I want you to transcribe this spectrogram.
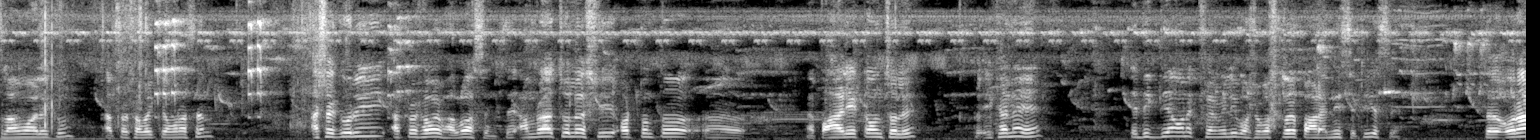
আসসালামু আলাইকুম। আপনারা সবাই কেমন আছেন? আশা করি আপনারা সবাই ভালো আছেন। তো আমরা চলে আসি অত্যন্ত পাহাড়ি একটা অঞ্চলে। তো এখানে এদিক দিয়ে অনেক ফ্যামিলি বসবাস করে পাহাড়ের নিচে, ঠিক আছে? তো ওরা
